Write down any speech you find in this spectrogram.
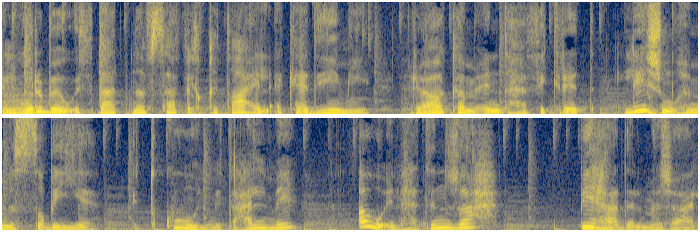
الغربة وإثبات نفسها في القطاع الأكاديمي راكم عندها فكرة ليش مهم الصبية تكون متعلمة أو إنها تنجح؟ بهذا المجال.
